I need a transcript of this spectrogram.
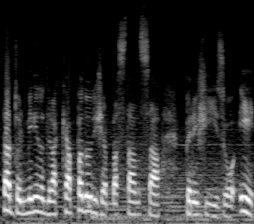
Tanto il mirino dell'H12 è abbastanza preciso e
